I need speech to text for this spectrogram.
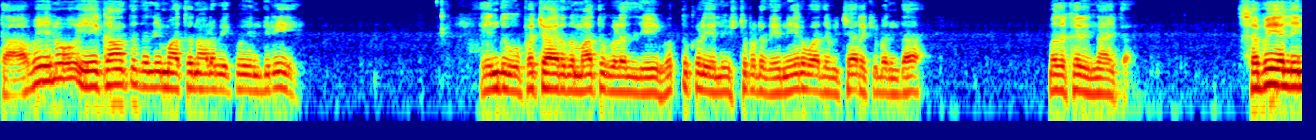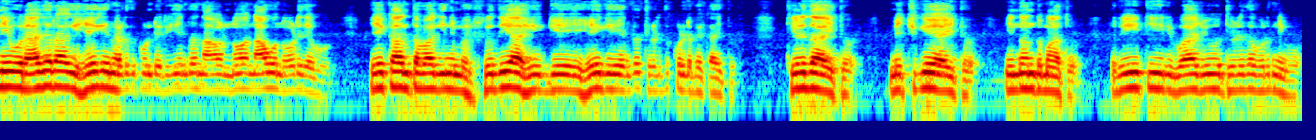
ತಾವೇನೋ ಏಕಾಂತದಲ್ಲಿ ಮಾತನಾಡಬೇಕು ಎಂದಿರಿ? ಎಂದು ಉಪಚಾರದ ಮಾತುಗಳಲ್ಲಿ ಹೊತ್ತು ಕಳೆಯಲು ಇಷ್ಟಪಡದೆ ನೇರವಾದ ವಿಚಾರಕ್ಕೆ ಬಂದ ಮದಕರಿ ನಾಯಕ. ಸಭೆಯಲ್ಲಿ ನೀವು ರಾಜರಾಗಿ ಹೇಗೆ ನಡೆದುಕೊಂಡಿರಿ ಎಂದು ನಾವು ನಾವು ನೋಡಿದೆವು. ಏಕಾಂತವಾಗಿ ನಿಮ್ಮ ಹೃದಯ ಹೀಗೆ ಹೇಗೆ ಎಂದು ತಿಳಿದುಕೊಳ್ಳಬೇಕಾಯಿತು. ತಿಳಿದಾಯಿತು. ಮೆಚ್ಚುಗೆ ಆಯಿತು ಇನ್ನೊಂದು ಮಾತು, ರೀತಿ ರಿವಾಜು ತಿಳಿದವರು ನೀವು.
